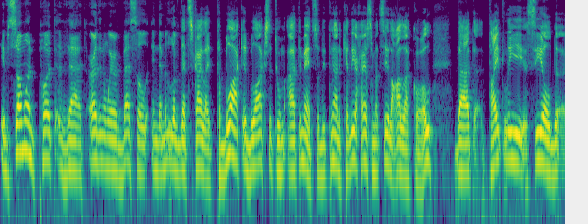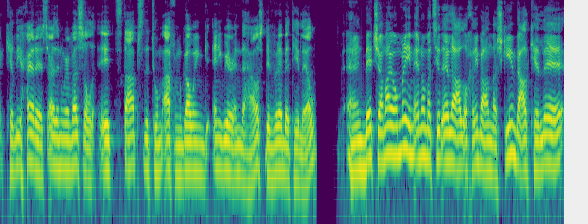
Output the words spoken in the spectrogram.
If someone put that earthenware vessel in the middle of that skylight to block, it blocks the tum'at met. So the Tanan keli matzil ala kol, that tightly sealed keli earthenware vessel, it stops the tum'ah from going anywhere in the house. Divre bet And Bet Shammai omrim eno matzil ela al ochalim v'al mashkim v'al kele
